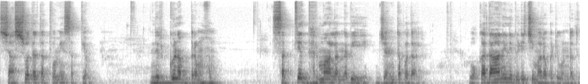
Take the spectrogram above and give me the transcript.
శాశ్వత తత్వమే సత్యం. నిర్గుణ బ్రహ్మం. సత్య ధర్మాలన్నవి జంట పదాలు. ఒకదానిని విడిచి మరొకటి ఉండదు.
